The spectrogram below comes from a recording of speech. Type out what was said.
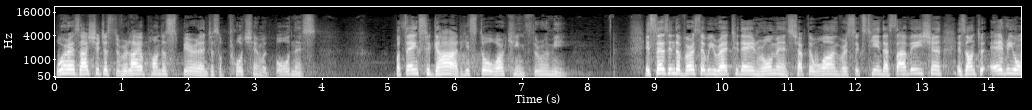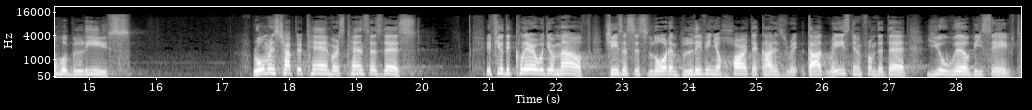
Whereas I should just rely upon the Spirit and just approach him with boldness. But thanks to God, He's still working through me. It says in the verse that we read today in Romans chapter 1 verse 16 that salvation is unto everyone who believes. Romans chapter 10 verse 10 says this. If you declare with your mouth Jesus is Lord and believe in your heart that God is God raised him from the dead, you will be saved.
